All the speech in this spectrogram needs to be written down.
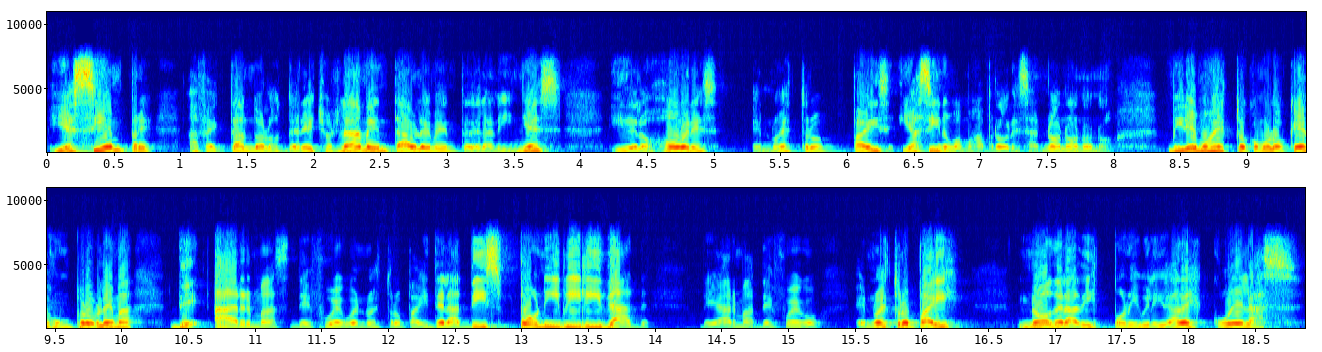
Y es siempre afectando los derechos, lamentablemente, de la niñez y de los jóvenes en nuestro país y así no vamos a progresar. No, no, no, no. Miremos esto como lo que es un problema de armas de fuego en nuestro país, de la disponibilidad de armas de fuego en nuestro país, no de la disponibilidad de escuelas.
